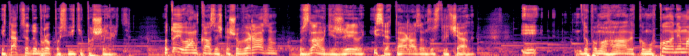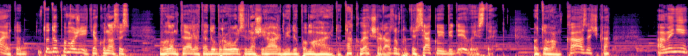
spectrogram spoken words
І так це добро по світі пошириться. Ото і вам казочка, щоб ви разом в злагоді жили, і свята разом зустрічали, і допомагали кому. В кого немає, то, то допоможіть. Як у нас ось волонтери та добровольці нашої армії допомагають, то так легше разом проти всякої біди вистояти. Ото вам казочка. А мені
